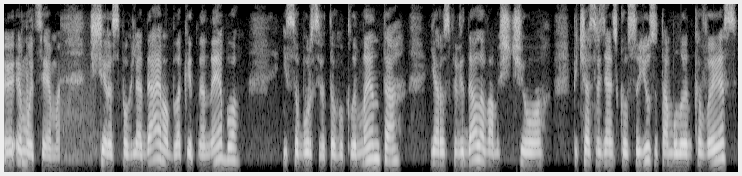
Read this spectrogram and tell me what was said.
е, емоціями. Ще раз споглядаємо блакитне небо і собор святого Климента. Я розповідала вам, що під час Радянського Союзу там було НКВС,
